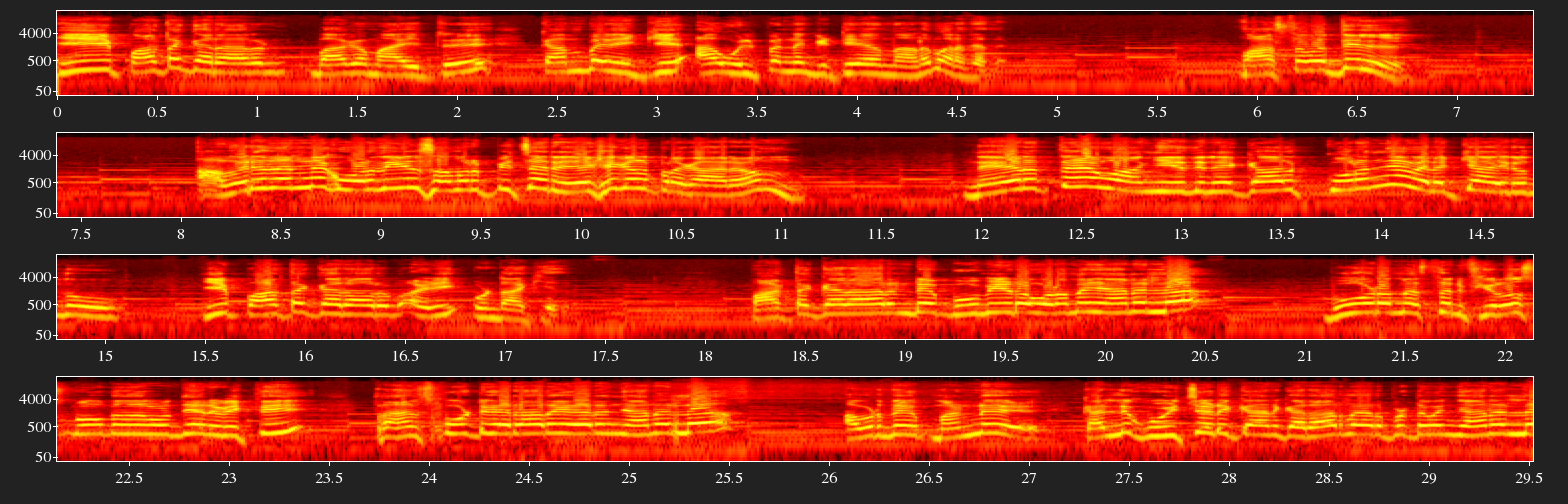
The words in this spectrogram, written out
ഈ പാട്ടക്കരാറിൻ ഭാഗമായിട്ട് കമ്പനിക്ക് ആ ഉൽപ്പന്നം കിട്ടിയതെന്നാണ് പറഞ്ഞത്. വാസ്തവത്തിൽ അവർ തന്നെ കോടതിയിൽ സമർപ്പിച്ച രേഖകൾ പ്രകാരം നേരത്തെ വാങ്ങിയതിനേക്കാൾ കുറഞ്ഞ വിലയ്ക്കായിരുന്നു ഈ പാട്ടക്കരാർ വഴി ഉണ്ടാക്കിയത്. പാട്ടക്കരാറിന്റെ ഭൂമിയുടെ ഉടമ ഞാനല്ല. ഭൂ ഉടമസ്ഥൻ ഫിറോസ് മുഹമ്മദ് എന്ന് പറഞ്ഞ ഒരു വ്യക്തി ട്രാൻസ്പോർട്ട് കരാറുകാരൻ ഞാനല്ല. അവിടുന്ന് മണ്ണ് കല്ല് കുഴിച്ചെടുക്കാൻ കരാറിൽ ഏർപ്പെട്ടവൻ ഞാനല്ല.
